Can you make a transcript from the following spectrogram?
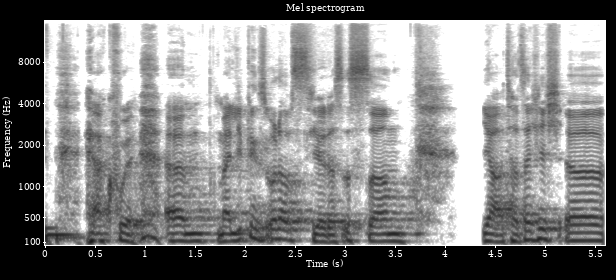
Ja, cool. Ähm, mein Lieblingsurlaubsziel, das ist ähm, ja, tatsächlich, äh,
